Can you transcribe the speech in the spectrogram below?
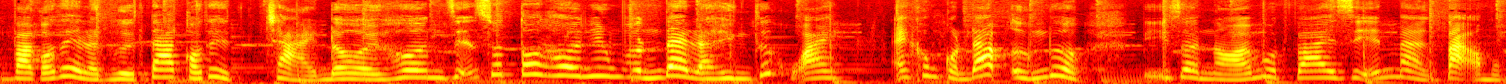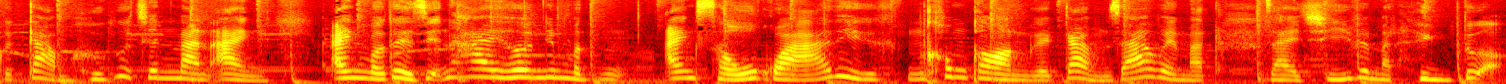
Và có thể là người ta có thể trải đời hơn, diễn xuất tốt hơn, nhưng vấn đề là hình thức của anh. Anh không còn đáp ứng được. Bây giờ nói một vai diễn mà tạo một cái cảm hứng ở trên màn ảnh, anh có thể diễn hay hơn nhưng mà anh xấu quá thì không còn cái cảm giác về mặt giải trí, về mặt hình tượng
